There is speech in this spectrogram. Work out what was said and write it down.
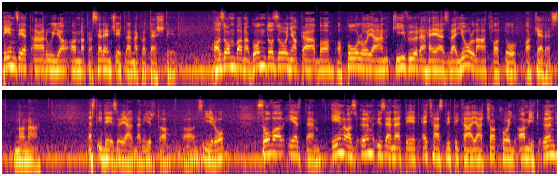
pénzért árulja annak a szerencsétlennek a testét. Azonban a gondozó nyakába, a pólóján kívülre helyezve jól látható a kereszt. Na, na. Ezt idézőjelben írta az író. Szóval értem, én az ön üzenetét, egyház kritikáját csak, hogy amit ön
